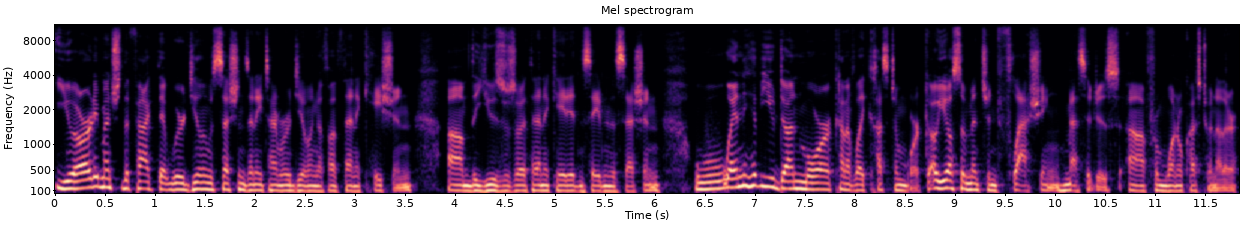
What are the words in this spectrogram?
you already mentioned the fact that we're dealing with sessions anytime we're dealing with authentication. Um, the users are authenticated and saved in the session. When have you done more kind of like custom work? Oh, you also mentioned flashing messages uh, from one request to another.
